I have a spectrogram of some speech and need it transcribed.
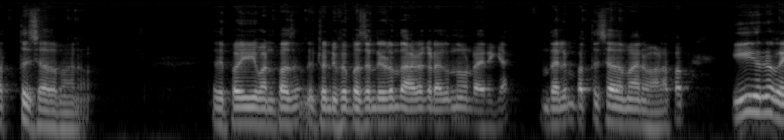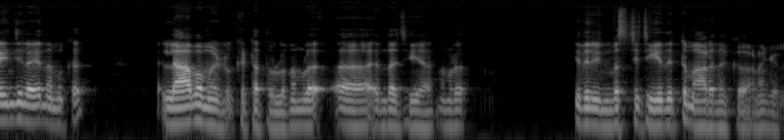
പത്ത് ശതമാനമാണ്. ഇതിപ്പോൾ ഈ വൺ പെർസെന്റ് ട്വന്റി ഫൈവ് പെർസെന്റേജും താഴെ കിടക്കുന്നതുകൊണ്ടായിരിക്കാം. എന്തായാലും പത്ത് ശതമാനമാണ്. അപ്പം ഈ ഒരു റേഞ്ചിലേ നമുക്ക് ലാഭം കിട്ടത്തുള്ളൂ. നമ്മൾ എന്താ ചെയ്യുക നമ്മൾ ഇതിൽ ഇൻവെസ്റ്റ് ചെയ്തിട്ട് മാറി നിൽക്കുകയാണെങ്കിൽ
